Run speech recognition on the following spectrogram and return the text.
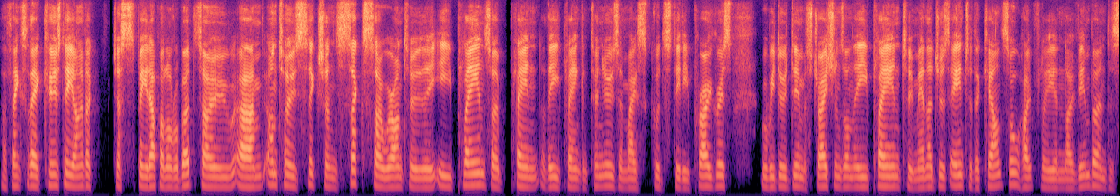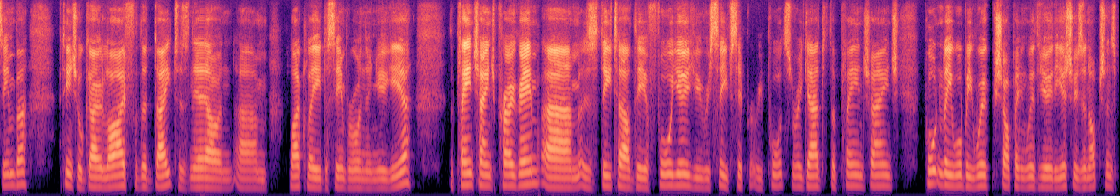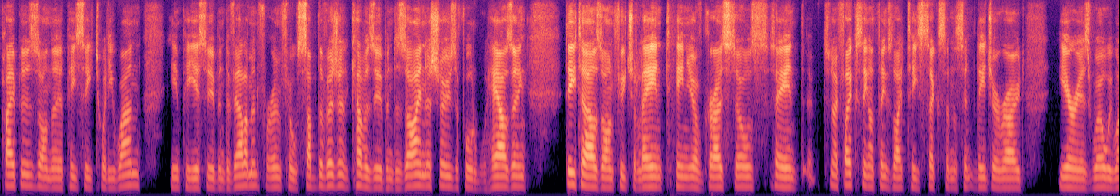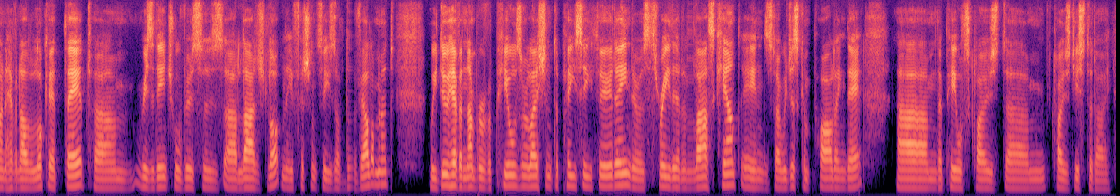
Well, thanks for that, Kirsty. I'm going to just speed up a little bit. So um, onto section six. So we're onto the E plan. So plan the E plan continues and makes good steady progress. We'll be doing demonstrations on the E plan to managers and to the council, hopefully in November and December. Potential go live for the date is now in um, likely December or in the new year. The plan change program um, is detailed there for you. You receive separate reports in regard to the plan change. Importantly, we'll be workshopping with you the issues and options papers on the PC21, NPS urban development for infill subdivision. It covers urban design issues, affordable housing, details on future land tenure of growth cells, and you know, focusing on things like T6 and the St. Leger Road area as well. We want to have another look at that, um, residential versus uh, large lot and the efficiencies of development. We do have a number of appeals in relation to PC13. There was three that at last count, and so we're just compiling that. Um, the appeals closed, um, closed yesterday.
